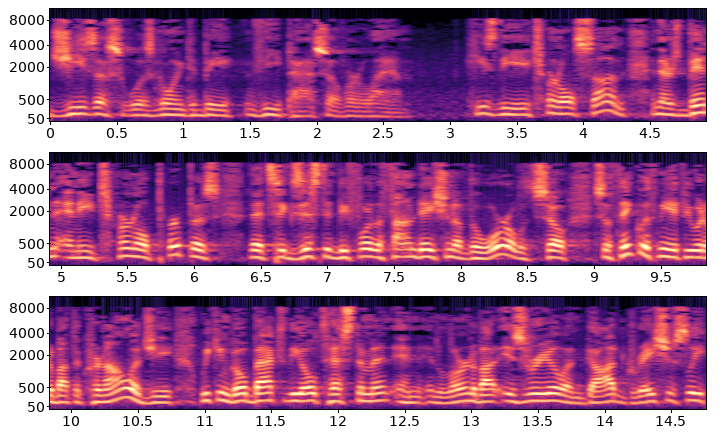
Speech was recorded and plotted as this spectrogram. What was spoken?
Jesus was going to be the Passover lamb. He's the eternal son. And there's been an eternal purpose that's existed before the foundation of the world. So, so think with me, if you would, about the chronology. We can go back to the Old Testament and, and learn about Israel and God graciously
